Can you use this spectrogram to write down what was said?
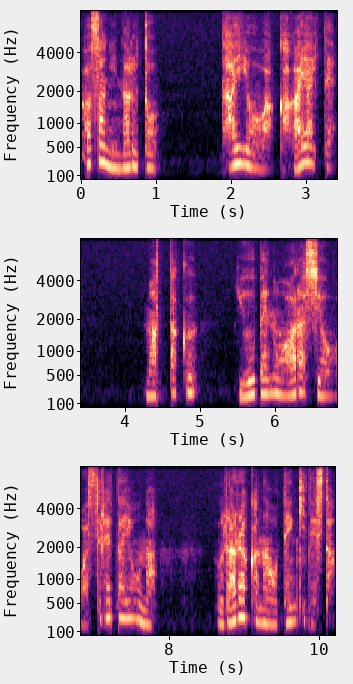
朝になると、太陽は輝いて、全く夕べの嵐を忘れたようなうららかなお天気でした。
